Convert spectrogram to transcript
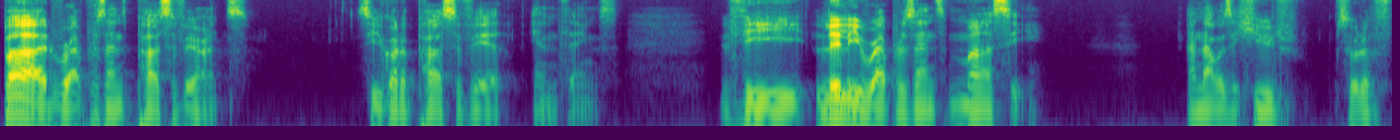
bird represents perseverance. So you've got to persevere in things. The lily represents mercy. And that was a huge sort of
